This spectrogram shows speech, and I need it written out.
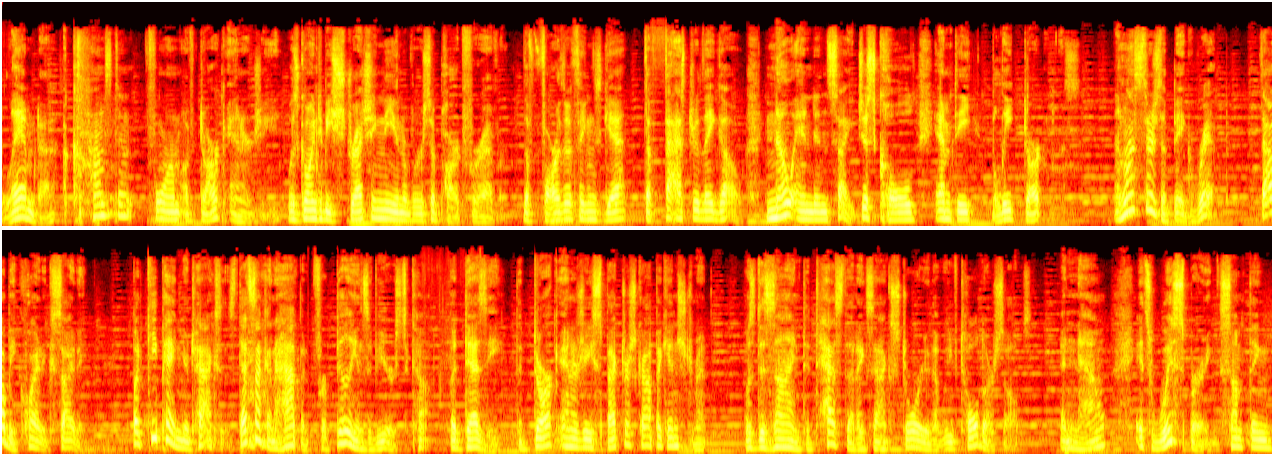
Lambda, a constant form of dark energy, was going to be stretching the universe apart forever. The farther things get, the faster they go. No end in sight, just cold, empty, bleak darkness. Unless there's a big rip, that would be quite exciting. But keep paying your taxes. That's not going to happen for billions of years to come. But DESI, the dark energy spectroscopic instrument, was designed to test that exact story that we've told ourselves. And now it's whispering something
